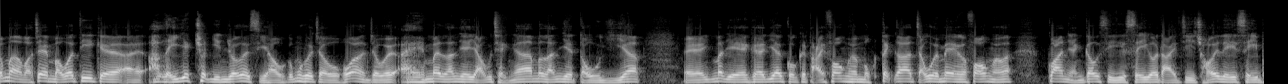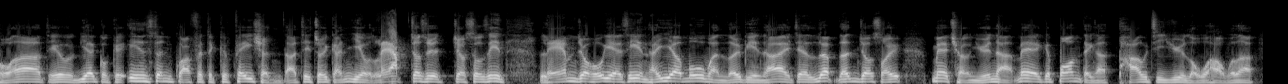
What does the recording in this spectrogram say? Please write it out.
咁啊，或者係某一啲嘅誒啊利益出現咗嘅時候，咁佢就可能就會誒乜撚嘢友情啊，乜撚嘢道義啊，誒乜嘢嘅一個嘅大方向目的啊，走去咩嘅方向啊？關人鳩事四個大字，睬你四婆啦！只要呢一個嘅 instant gratification 啊，即係最緊要攬咗算着數先，攬咗好嘢先喺呢個 moment 裏邊，唉，即係攬撚咗水咩長遠啊，咩嘅 bonding 啊，拋之於腦後啦。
